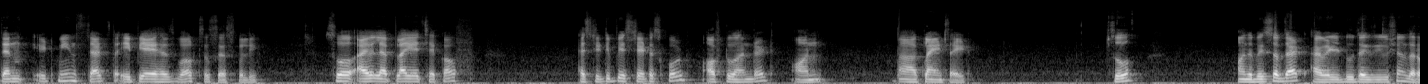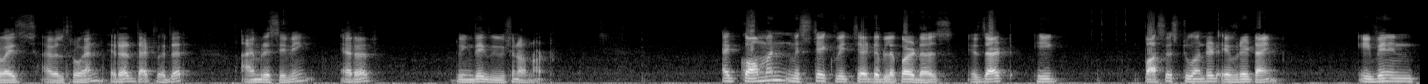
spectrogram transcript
then it means that the API has worked successfully. So I will apply a check of HTTP status code of 200 on uh, client side. So on the basis of that I will do the execution otherwise I will throw an error that whether I am receiving error doing the execution or not. A common mistake which a developer does is that he passes 200 every time even in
